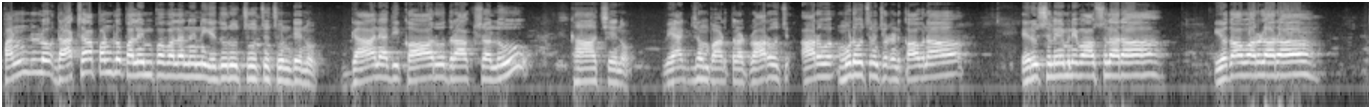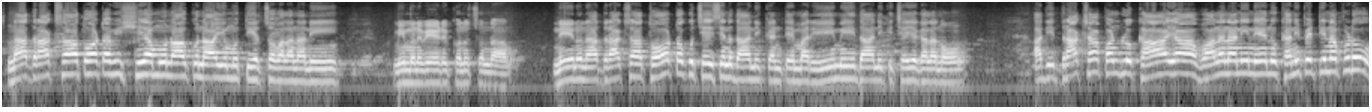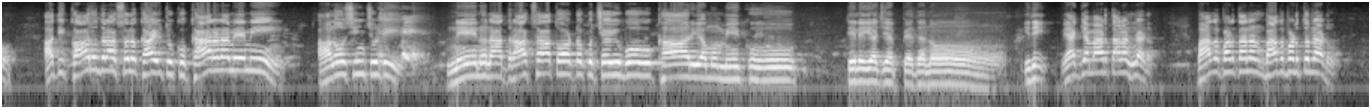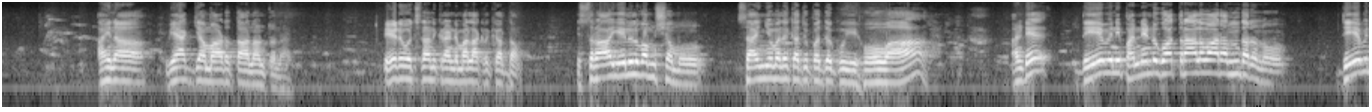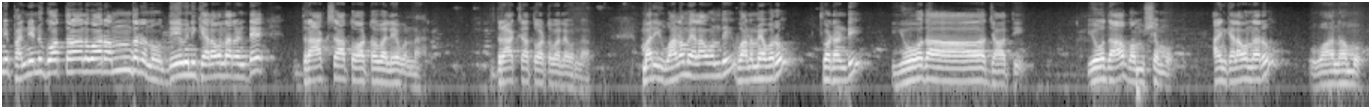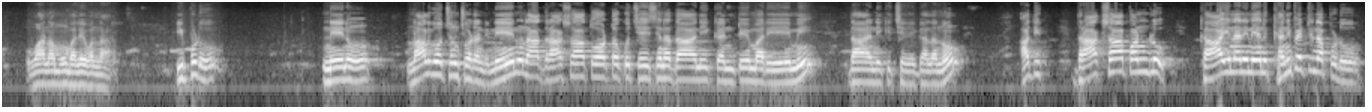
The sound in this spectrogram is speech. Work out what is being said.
పండ్లు ద్రాక్ష పండ్లు ఫలింపవలనని ఎదురు చూచుచుండెను. గాని అది కారు ద్రాక్షలు కాచెను. వ్యాగ్యం పాడుతున్నట్టు ఆరో ఆరో మూడో వచ్చిన చూడండి. కావున ఎరుసలేమి నివాసులారా యోధావారులారా నా ద్రాక్ష తోట విషయము నాకు నాయము తీర్చవలనని మిమ్మల్ని వేడుకొనుచున్నాను. నేను నా ద్రాక్ష తోటకు చేసిన దానికంటే మరి దానికి చేయగలను? అది ద్రాక్ష పండ్లు కాయ వలనని నేను కనిపెట్టినప్పుడు అది కారు ద్రాక్షలు కాయుటకు కారణమేమి? ఆలోచించుడి. నేను నా ద్రాక్ష తోటకు చేయబోవు కార్యము మీకు తెలియజెప్పెదను. ఇది వ్యాఖ్యమాడతానంటున్నాడు బాధపడతానని బాధపడుతున్నాడు. ఆయన వ్యాగ్యమాడుతానంటున్నాడు ఏడు వచ్చినానికి రండి మళ్ళీ అక్కడికి వెళ్దాం. ఇస్రాయేలు వంశము సైన్యములకు అధిపతకు ఇహోవా అంటే దేవుని పన్నెండు గోత్రాల వారందరూ దేవుని పన్నెండు గోత్రాల వారందరూ దేవునికి ఎలా ఉన్నారంటే ద్రాక్ష తోట వలె ఉన్నారు. ద్రాక్ష తోట వలె ఉన్నారు. మరి వనం ఎలా ఉంది? వనం ఎవరు? చూడండి. యోధా జాతి. యోధా వంశము. ఆయనకి ఎలా ఉన్నారు? వనము. వనము వలె ఉన్నారు. ఇప్పుడు నేను నాలుగో వచ్చిన చూడండి. నేను నా ద్రాక్ష తోటకు చేసిన దానికంటే మరేమి దానికి చేయగలను? అది ద్రాక్ష పండ్లు కాయనని నేను కనిపెట్టినప్పుడు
